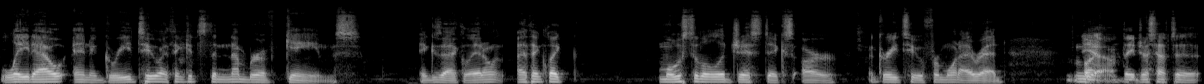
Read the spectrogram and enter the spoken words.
laid out and agreed to. I think it's the number of games. Exactly. I don't I think like most of the logistics are agreed to from what I read. But yeah. they just have to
